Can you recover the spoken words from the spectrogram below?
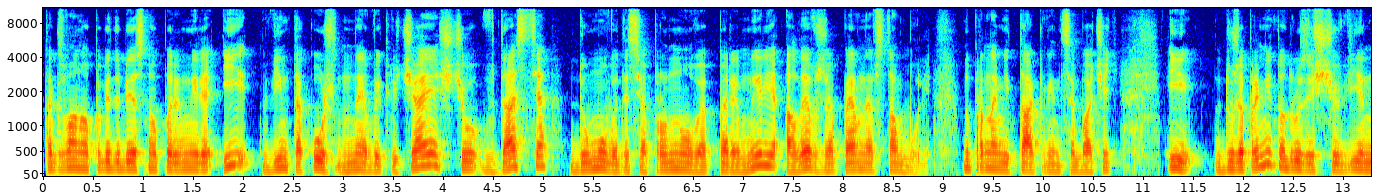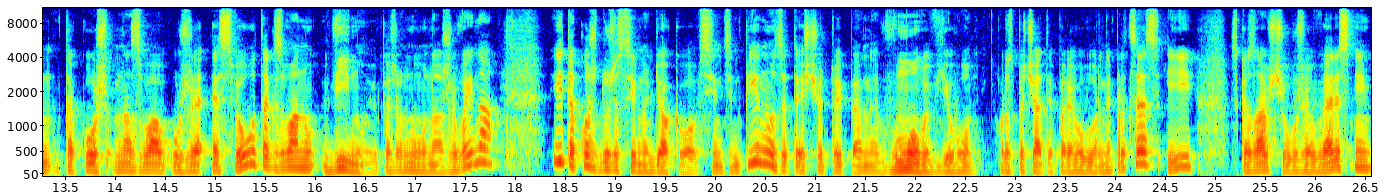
так званого побєдобєсного перемир'я, і він також не виключає, що вдасться домовитися про нове перемир'я, але вже певне в Стамбулі. Ну, принаймні, так він це бачить. І дуже примітно, друзі, що він також назвав уже СВО так звану війною. Каже, ну нас же війна. І також дуже сильно дякував Сін Цінпіну за те, що той, певне, вмовив його розпочати переговорний процес, і сказав, що вже в вересні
